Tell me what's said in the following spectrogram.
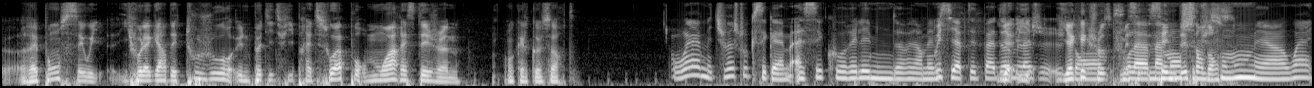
Euh, réponse, c'est oui. Il faut la garder toujours une petite fille près de soi pour moi rester jeune, en quelque sorte. Ouais, mais tu vois, je trouve que c'est quand même assez corrélé, mine de rien. Même Oui. s'il y a peut-être pas d'homme là, il y a- je, il y a dans- quelque chose, mais c'est- une descendance. son nom, mais euh, ouais.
